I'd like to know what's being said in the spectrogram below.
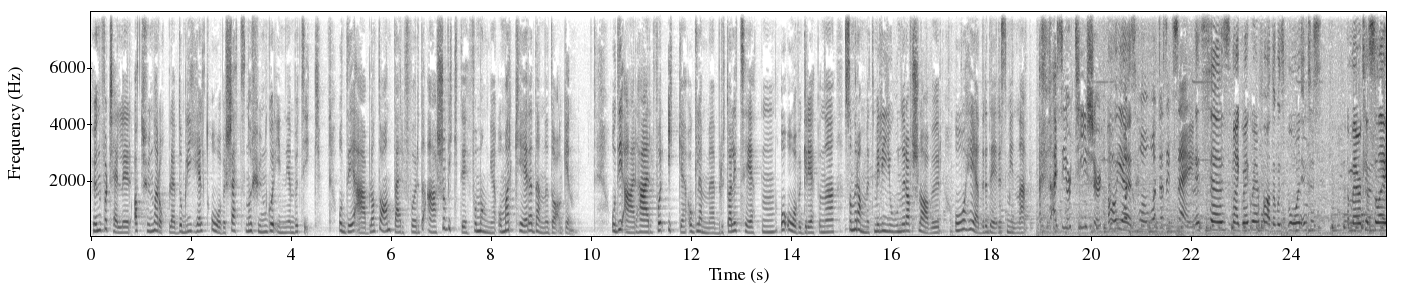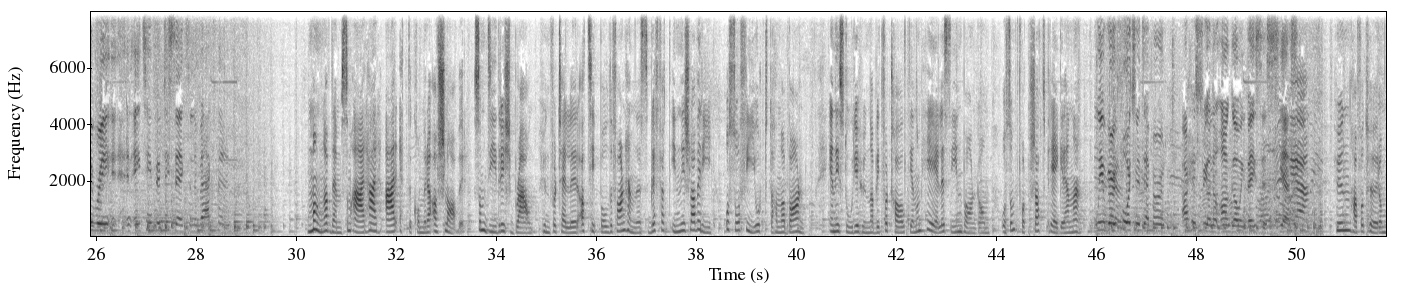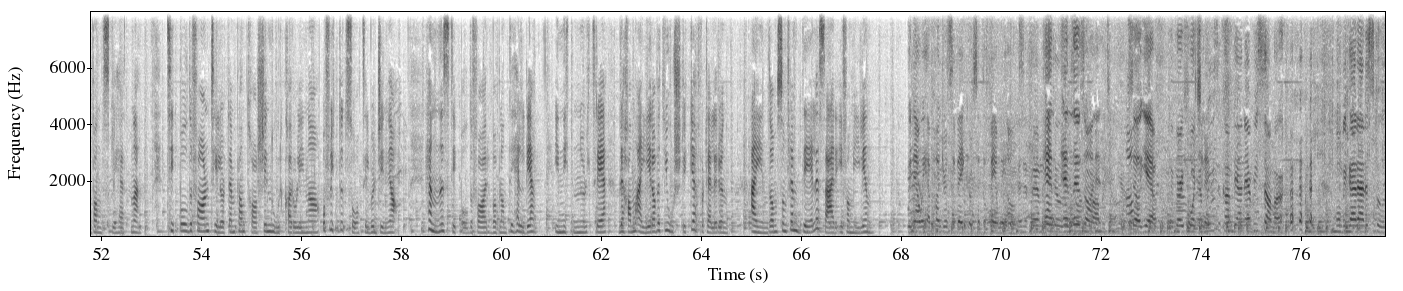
Hun forteller at hun har opplevd å bli helt oversett når hun går inn i en butikk. Og det er bl.a. derfor det er så viktig for mange å markere denne dagen. Og de er her for ikke å glemme brutaliteten og overgrepene som rammet millioner av slaver, og hedre deres minne. I see your T-shirt. Oh, yes. What, what does it say? It says my great grandfather was born into American slavery in 1856, and the back says Mange av dem som er her, er etterkommere av slaver, som Diedrich Brown. Hun forteller at tippoldefaren hennes ble født inn i slaveri, og så frigjort da han var barn. En historie hun har blitt fortalt gjennom hele sin barndom, og som fortsatt preger henne. Hun har fått høre om vanskelighetene. Tippoldefaren tilhørte en plantasje i Nord-Carolina og flyttet så til Virginia. Hennes tippoldefar var blant de heldige. I 1903 ble han eier av et jordstykke, forteller hun. Eiendom som fremdeles er i familien. We now we have hundreds of acres that the family owns, and, the family and, and lives on, on it. Yeah. So yeah, we're very fortunate. And we used to come down every summer when we got out of school.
